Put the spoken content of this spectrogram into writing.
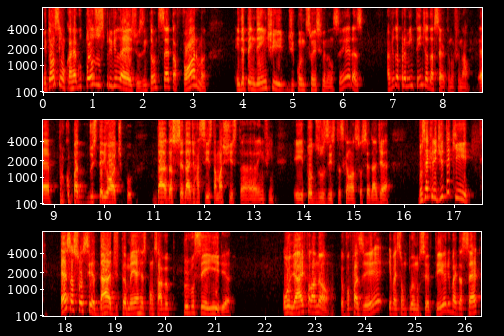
então, assim, eu carrego todos os privilégios. Então, de certa forma, independente de condições financeiras, a vida para mim tende a dar certo no final. É por culpa do estereótipo da, da sociedade racista, machista, enfim, e todos os istas que a nossa sociedade é. Você acredita que essa sociedade também é responsável por você, Iria, olhar e falar: não, eu vou fazer e vai ser um plano certeiro e vai dar certo,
